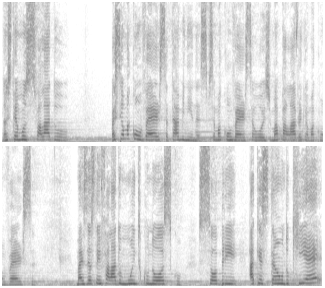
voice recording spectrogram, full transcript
Nós temos falado. Vai ser uma conversa, tá, meninas? Vai ser uma conversa hoje, uma palavra que é uma conversa. Mas Deus tem falado muito conosco sobre a questão do que é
